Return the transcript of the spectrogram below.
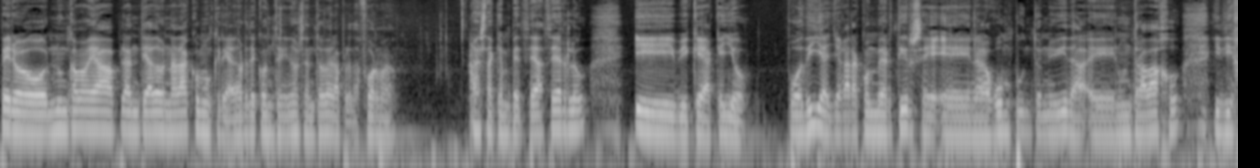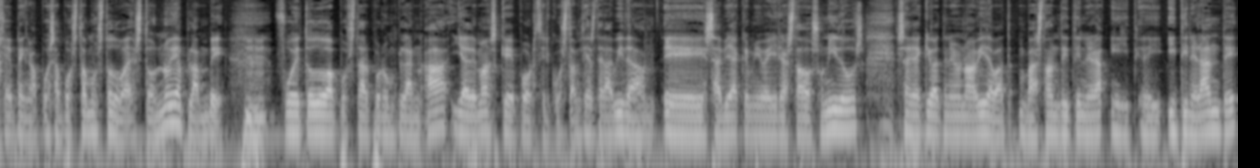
pero nunca me había planteado nada como creador de contenidos dentro de la plataforma. Hasta que empecé a hacerlo y vi que aquello podía llegar a convertirse en algún punto en mi vida en un trabajo y dije, venga, pues apostamos todo a esto. No había plan B, fue todo apostar por un plan A y además que por circunstancias de la vida eh, sabía que me iba a ir a Estados Unidos, sabía que iba a tener una vida bastante itinera- it- itinerante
